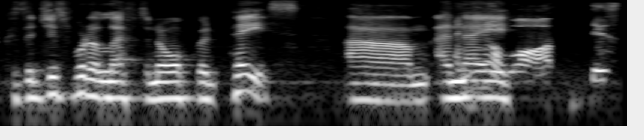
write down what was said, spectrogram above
because it just would have left an awkward piece. Um, and, and they, you know what? There's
